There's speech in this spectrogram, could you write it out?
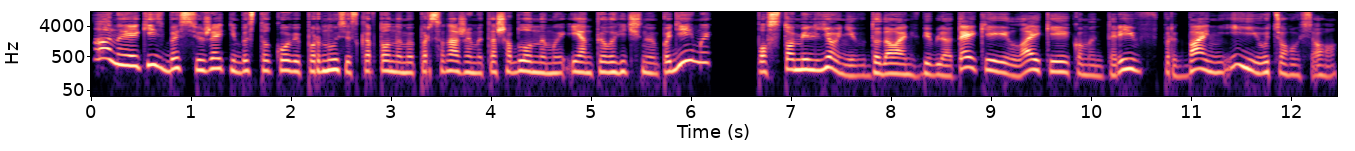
а на якісь безсюжетні, безтолкові порнусі з картонними персонажами та шаблонними і антилогічними подіями по 100 мільйонів додавань в бібліотеки, лайки, коментарів, придбань і оцього всього.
